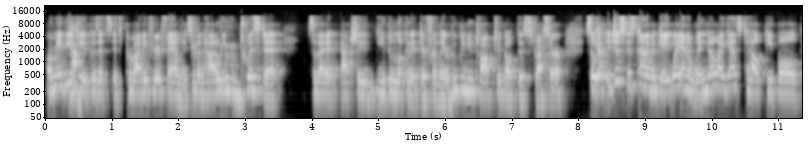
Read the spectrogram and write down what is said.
Or maybe you yeah. do because it's it's providing for your family. So then how do we twist it so that it actually you can look at it differently or who can you talk to about this stressor so it, it, just is kind of a gateway and a window i guess to help people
